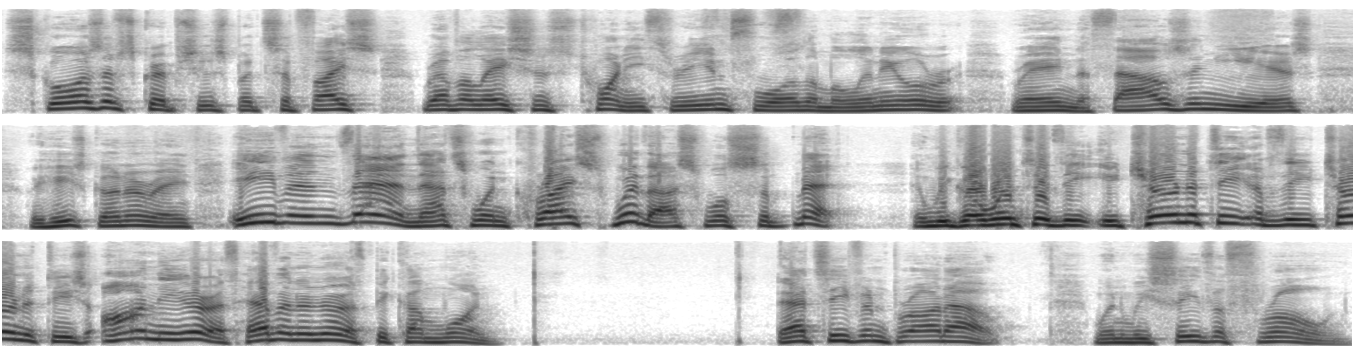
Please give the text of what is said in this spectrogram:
scores of scriptures, but suffice Revelations 23 and 4, the millennial reign, the thousand years where he's going to reign. Even then, that's when Christ with us will submit. And we go into the eternity of the eternities on the earth. Heaven and earth become one. That's even brought out when we see the throne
